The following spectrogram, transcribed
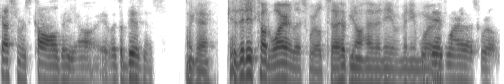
customers called, you know, it was a business. Okay. Because it is called Wireless World. So I hope you don't have any of them anymore. It is Wireless World.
